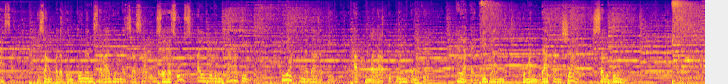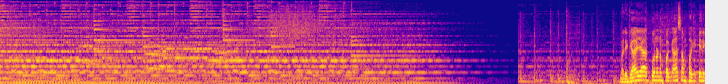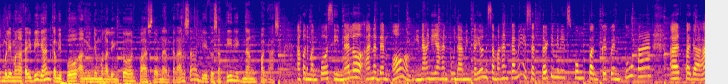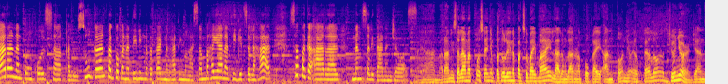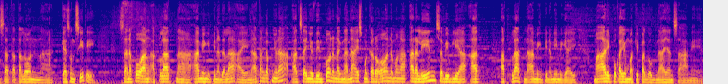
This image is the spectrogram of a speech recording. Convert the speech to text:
ng Pag-asa, isang palatuntunan sa radyo na nagsasabing si Jesus ay muling darating, tiyak na darating, at malapit nang dumating. Kaya kaibigan, kumandatan siya sa lubungin. Maligaya at puno ng pag-asa ang pakikinig muli mga kaibigan. Kami po ang inyong mga lingkod, Pastor Ner Caranza, dito sa Tinig ng Pag-asa. Ako naman po si Melo Anadem Ong. Inaanyayahan po namin kayo na samahan kami sa 30 minutes pong pagkakwentuhan at pag-aaral ng tungkol sa kalusugan, pagpapanatiling matatag ng ating mga sambahayan at higit sa lahat sa pag-aaral ng salita ng Diyos. Ayan, maraming salamat po sa inyong patuloy na pagsubaybay, lalong-lalo na po kay Antonio Erpelo Jr. dyan sa Tatalon, uh, Quezon City. Sana po ang aklat na aming ipinadala ay natanggap nyo na at sa inyo din po na nagnanais magkaroon ng mga aralin sa Biblia at aklat na aming ipinamimigay, maaari po kayong makipag-ugnayan sa amin.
